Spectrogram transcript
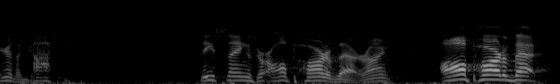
hear the gospel. These things are all part of that, right? All part of that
